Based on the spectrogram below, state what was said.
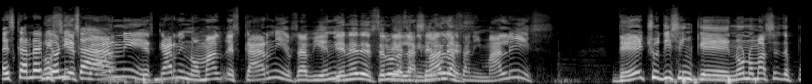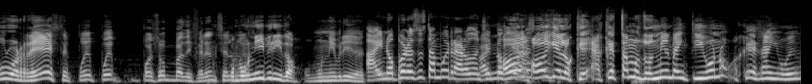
Es carne No, biónica. sí es carne, es carne nomás, es carne, o sea, viene, Viene de células las animales. células animales. De hecho, dicen que no nomás es de puro res, puede, puede- pues son diferentes. Como un híbrido. Como un híbrido. Ay, no, pero eso está muy raro, Don Ay, no, ¿qué Oye, lo que, aquí estamos 2021, ¿qué es año, güey?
